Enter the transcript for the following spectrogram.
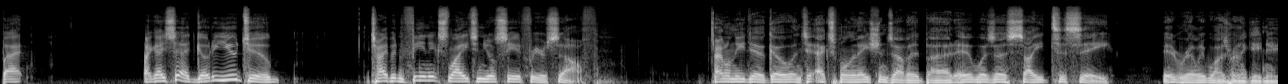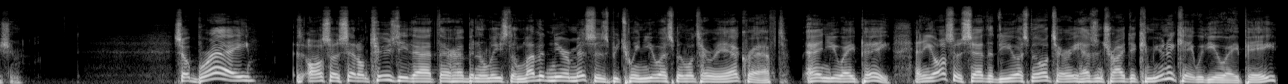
But like I said, go to YouTube, type in Phoenix Lights, and you'll see it for yourself. I don't need to go into explanations of it, but it was a sight to see. It really was Renegade Nation. So Bray also said on Tuesday that there have been at least 11 near misses between U.S. military aircraft and UAP. And he also said that the U.S. military hasn't tried to communicate with UAP,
